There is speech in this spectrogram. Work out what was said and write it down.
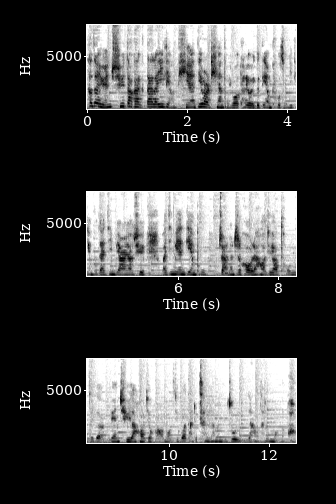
他在园区大概待了一两天，第二天他说他有一个店铺，手机店铺在金边，要去把金边店铺转了之后，然后就要投入这个园区，然后就跑了。结果他就趁他们不注意，然后他就猛地跑，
